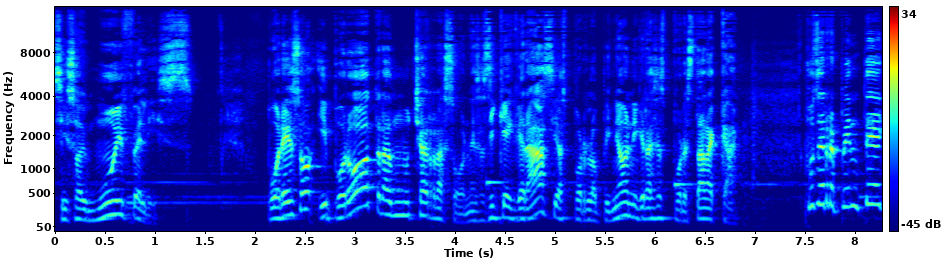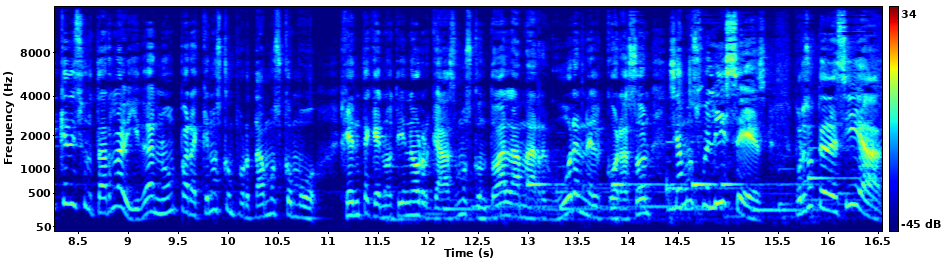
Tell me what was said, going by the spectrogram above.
sí soy muy feliz. Por eso y por otras muchas razones. Así que gracias por la opinión y gracias por estar acá. Pues de repente hay que disfrutar la vida, ¿no? ¿Para qué nos comportamos como gente que no tiene orgasmos con toda la amargura en el corazón? Seamos felices. Por eso te decía,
